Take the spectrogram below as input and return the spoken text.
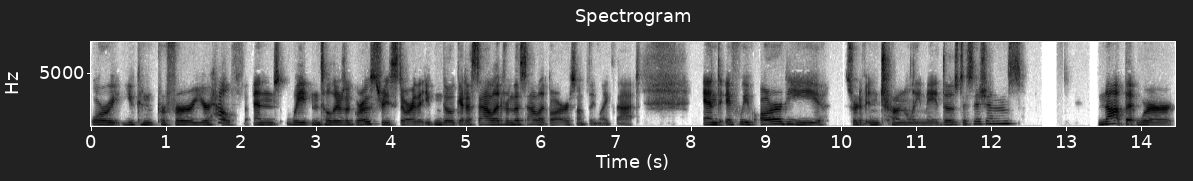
or you can prefer your health and wait until there's a grocery store that you can go get a salad from the salad bar or something like that. And if we've already sort of internally made those decisions, not that we're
